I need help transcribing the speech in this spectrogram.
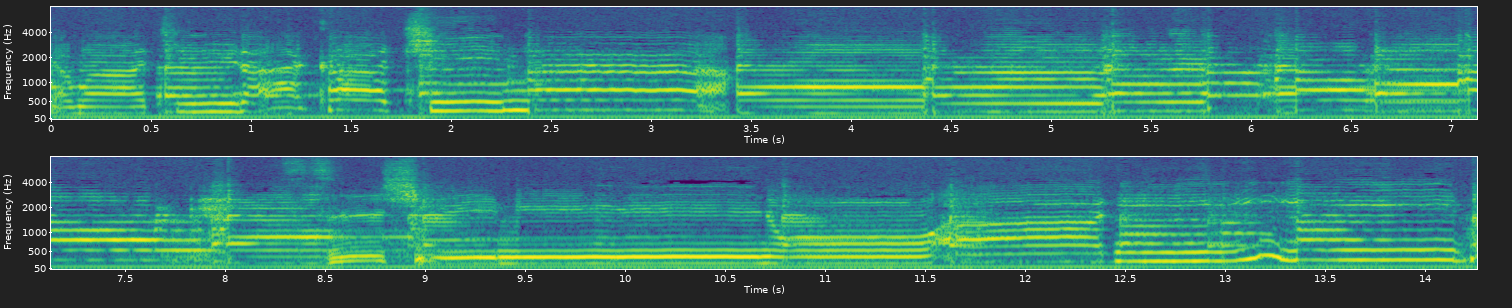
山ちらかちま。すしみのありば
